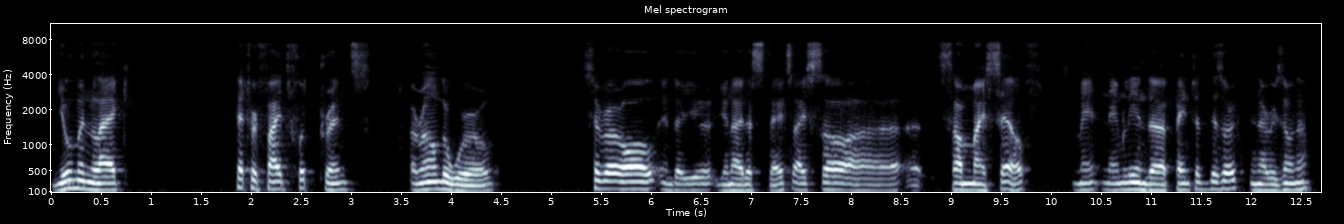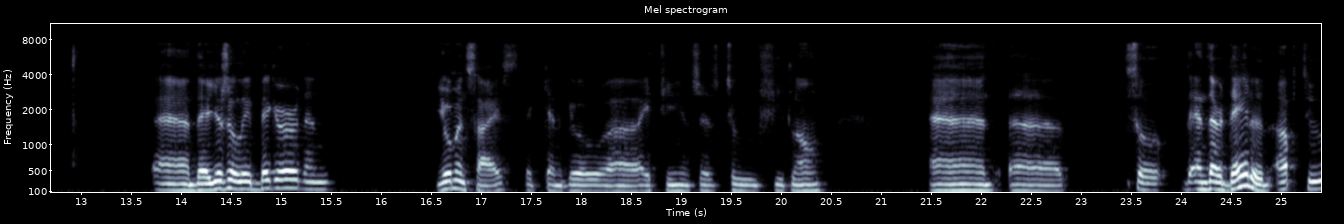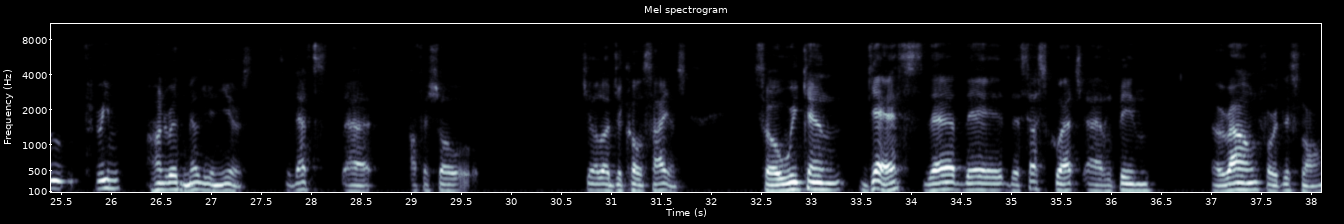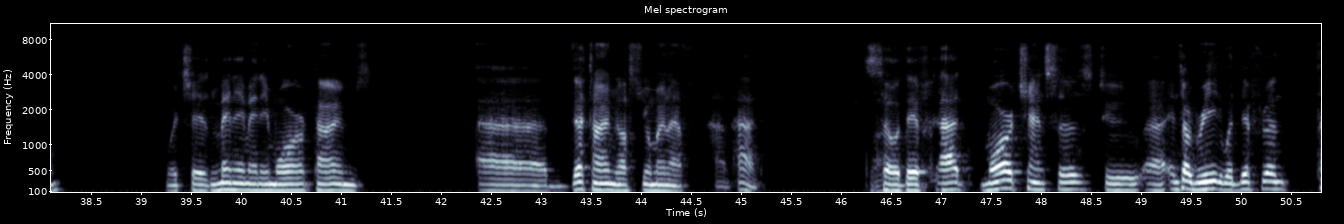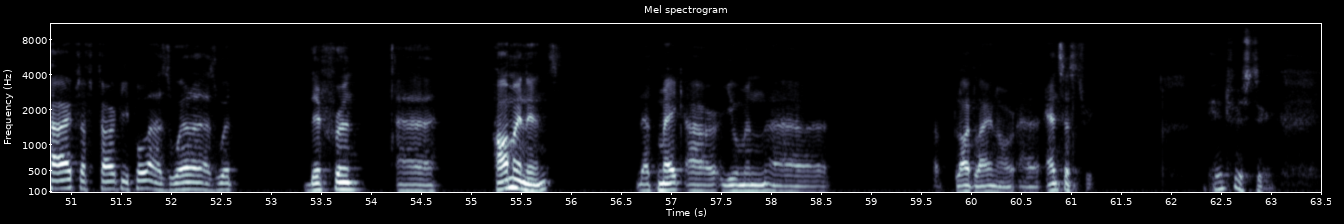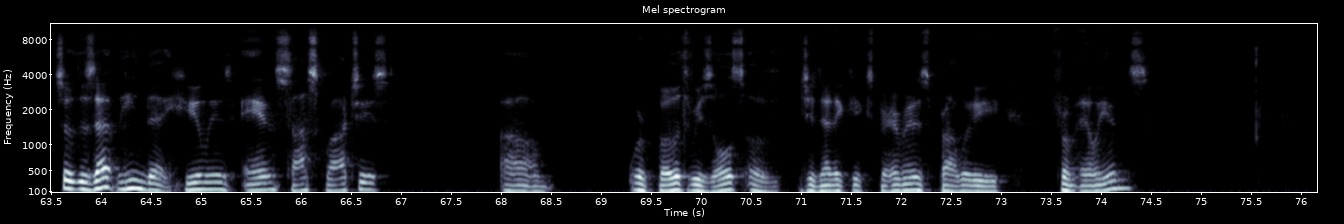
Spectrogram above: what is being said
human-like petrified footprints around the world several in the U- United States. I saw uh, uh some myself, ma- namely in the Painted Desert in Arizona. And they're usually bigger than human size. They can go uh, 18 inches, two feet long. And uh, so, and they're dated up to 300 million years. So that's uh, official geological science. So we can guess that the, the Sasquatch have been around for this long, which is many, many more times uh, the time us humans have, have had. So they've had more chances to uh, interbreed with different types of star people as well as with different uh, hominins that make our human uh, bloodline or uh, ancestry. Interesting. So does that mean that humans and Sasquatches um, were both results of genetic experiments, probably from aliens?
